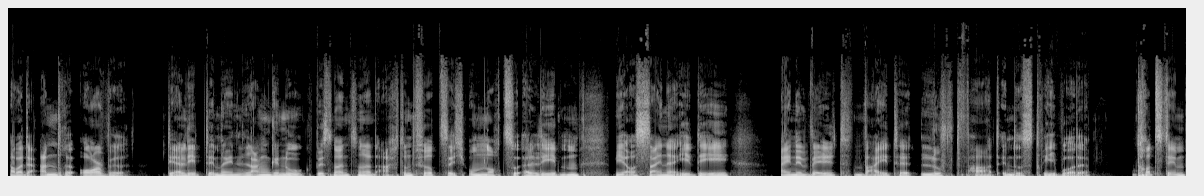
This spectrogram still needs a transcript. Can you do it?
Aber der andere, Orville, der lebte immerhin lang genug, bis 1948, um noch zu erleben, wie aus seiner Idee eine weltweite Luftfahrtindustrie wurde. Trotzdem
